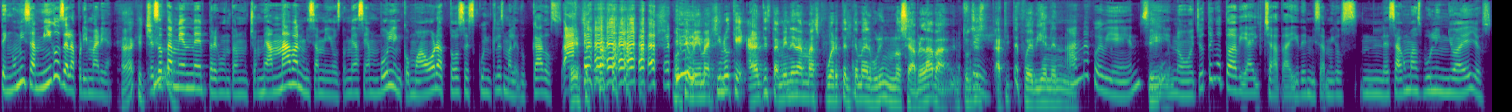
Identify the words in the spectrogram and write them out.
Tengo mis amigos de la primaria. Ah, qué chido. Eso también me preguntan mucho. Me amaban mis amigos, no me hacían bullying, como ahora todos escuincles maleducados. Ah. Porque me imagino que antes también era más fuerte el tema del bullying, no se hablaba. Entonces, Sí. a ti te fue bien en. Ah, me fue bien. Sí, ¿Sí? no, yo tengo todavía el chat ahí de mis amigos. Les hago más bullying yo a ellos.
